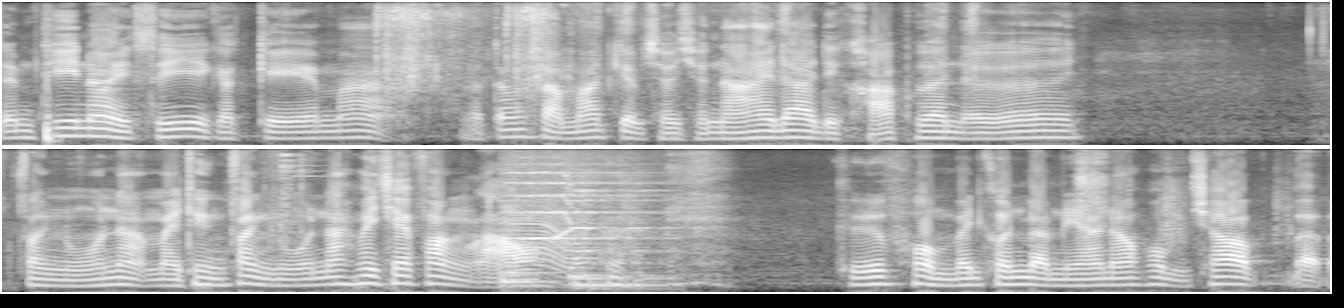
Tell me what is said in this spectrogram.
เต็มที่หน่อยสิกับเกมอะเราต้องสามารถเก็บชัยชนะให้ได้ดิครับเพื่อนเอ้ยฝั่งนู้นอะหมายถึงฝั่งนู้นนะ ไม่ใช่ฝั่งเรา คือผมเป็นคนแบบนี้เนาะผมชอบแบบ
